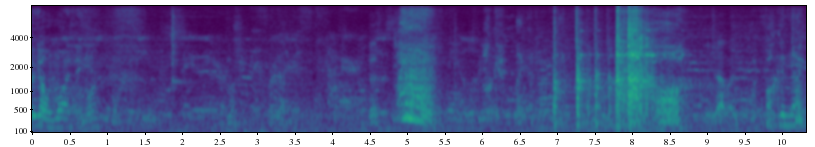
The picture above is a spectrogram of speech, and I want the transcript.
I got one more, I think. Come on, right up. Good. Okay, I got it. Good job, buddy. Fucking neck.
